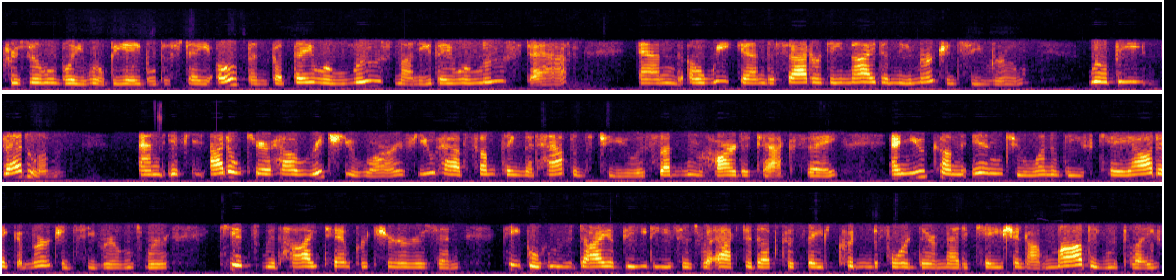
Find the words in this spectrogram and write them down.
presumably will be able to stay open, but they will lose money. They will lose staff, and a weekend, a Saturday night in the emergency room, will be bedlam and if you, I don't care how rich you are, if you have something that happens to you, a sudden heart attack, say, and you come into one of these chaotic emergency rooms where kids with high temperatures and people whose diabetes has acted up because they couldn't afford their medication are mobbing the place,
